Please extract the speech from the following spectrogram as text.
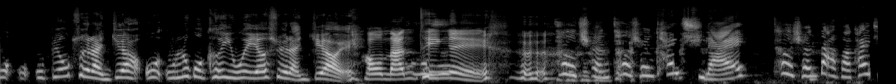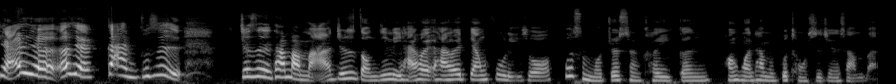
我我我不用睡懒觉，我我如果可以，我也要睡懒觉哎。好难听哎、特权特权开起来，特权大法开起来，而且而且干不是。就是他妈妈，就是总经理，还会还会刁副理说，为什么 Jason 可以跟欢欢他们不同时间上班？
